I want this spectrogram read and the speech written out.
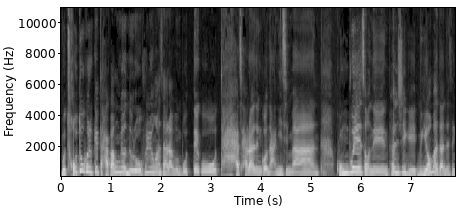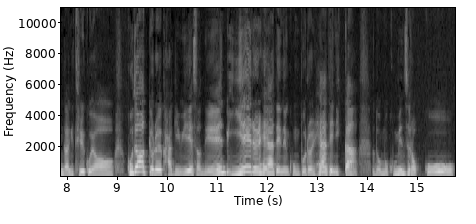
뭐 저도 그렇게 다방면으로 훌륭한 사람은 못 되고 다 잘하는 건 아니지만 공부에서는 편식이 위험하다는 생각이 들고요. 고등학교를 가기 위해서는 이해를 해야 되는 공부를 해야 되니까 너무 고민스럽고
